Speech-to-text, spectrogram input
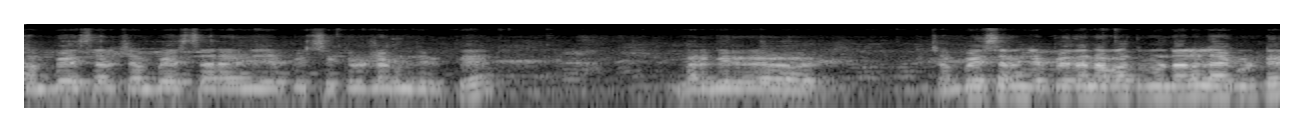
చంపేస్తారు చంపేస్తారని చెప్పి సెక్యూరిటీ లేకుండా తిరిగితే మరి మీరు చంపేస్తారని చెప్పేదాన్ని అబద్ధం ఉండాలా? లేకుంటే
